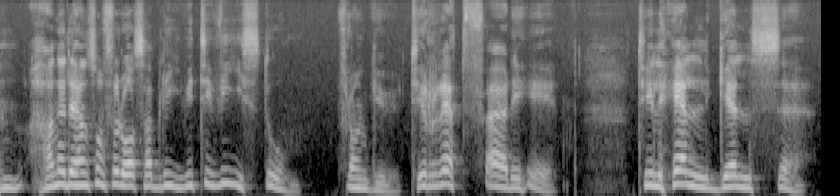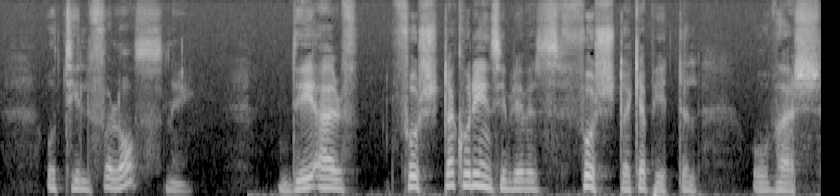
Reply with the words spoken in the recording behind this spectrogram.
han är den som för oss har blivit till visdom från Gud, till rättfärdighet, till helgelse och till förlossning. Det är första Korintierbrevets första kapitel och vers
